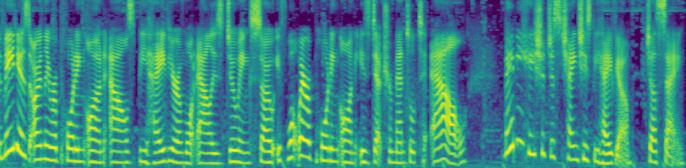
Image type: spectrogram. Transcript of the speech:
the media is only reporting on Al's behavior and what Al is doing. So if what we're reporting on is detrimental to Al, maybe he should just change his behavior. Just saying.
